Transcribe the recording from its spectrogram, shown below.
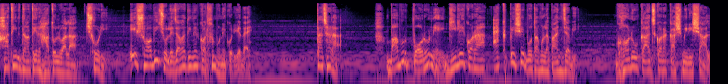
হাতির দাঁতের হাতলওয়ালা ছড়ি, এ সবই চলে যাওয়া দিনের কথা মনে করিয়ে দেয়। তাছাড়া, বাবুর পরনে গিলে করা এক পেশে বোতামোলা পাঞ্জাবি, ঘন কাজ করা কাশ্মীরি শাল,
